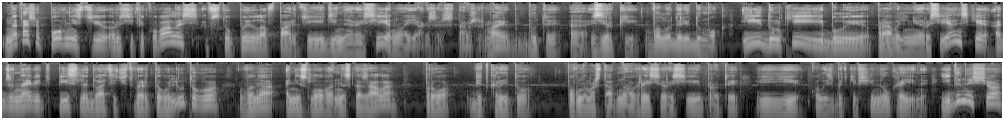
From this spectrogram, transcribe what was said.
Наташа повністю русифікувалась, вступила в партію Єдина Росія. Ну а як же ж? Там же ж мають бути е, зірки, володарі думок. І думки її були правильні росіянські, адже навіть після 24 лютого вона ані слова не сказала про відкриту повномасштабну агресію Росії проти її колись батьківщини України. Єдине, що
